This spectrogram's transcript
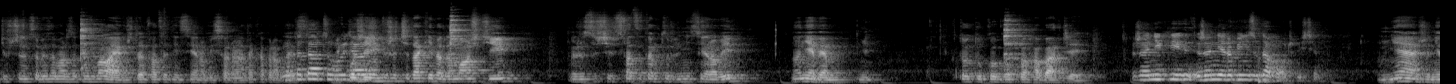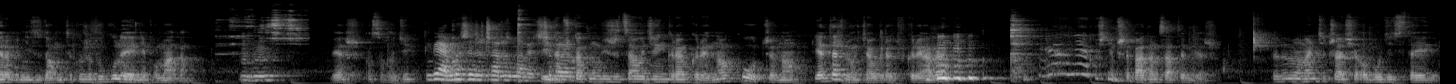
dziewczyny sobie za bardzo pozwalają, że ten facet nic nie robi, sorry, ale taka prawda No to jest. to, co Jak powiedziałeś- później piszecie takie wiadomości, że jesteście z facetem, który nic nie robi, no nie wiem, nie, kto tu kogo kocha bardziej. Że nikt nie, że nie robi nic w domu oczywiście. Nie, że nie robi nic w domu, tylko że w ogóle jej nie pomaga. Mhm. Wiesz, o co chodzi? Wiem, myślę, że trzeba rozmawiać. I Trzeba... na przykład mówisz, że cały dzień gra w gry. No kurczę, no. Ja też bym chciał grać w gry, ale jakoś nie przepadam za tym, wiesz. W pewnym momencie trzeba się obudzić z tej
